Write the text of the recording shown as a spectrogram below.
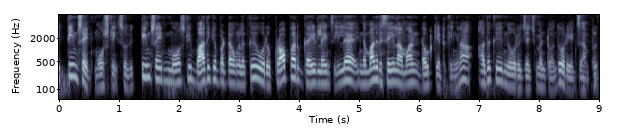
victim side mostly so victim side mostly பாதிக்கப்பட்டவங்களுக்கு ஒரு ப்ராப்பர் கைட்லைன்ஸ் இல்லை இந்த மாதிரி செய்யலாமான்னு டவுட் கேட்டிருக்கீங்கன்னா அதுக்கு இந்த ஒரு ஜட்ஜ்மெண்ட் வந்து ஒரு எக்ஸாம்பிள்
